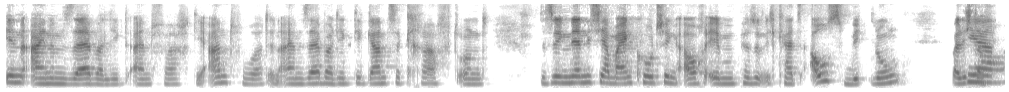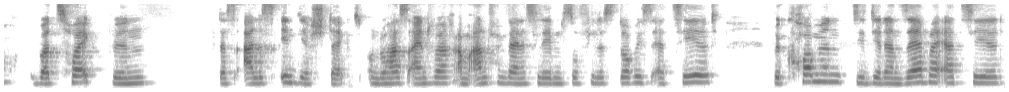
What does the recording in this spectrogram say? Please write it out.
in einem selber liegt einfach die Antwort, in einem selber liegt die ganze Kraft und deswegen nenne ich ja mein Coaching auch eben Persönlichkeitsauswicklung, weil ich ja. davon überzeugt bin, dass alles in dir steckt. Und du hast einfach am Anfang deines Lebens so viele Stories erzählt, bekommen, sie dir dann selber erzählt,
